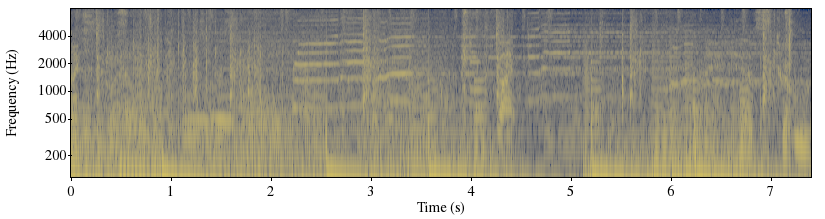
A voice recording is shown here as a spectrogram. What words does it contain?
C'est beau ça. Yes, cool.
